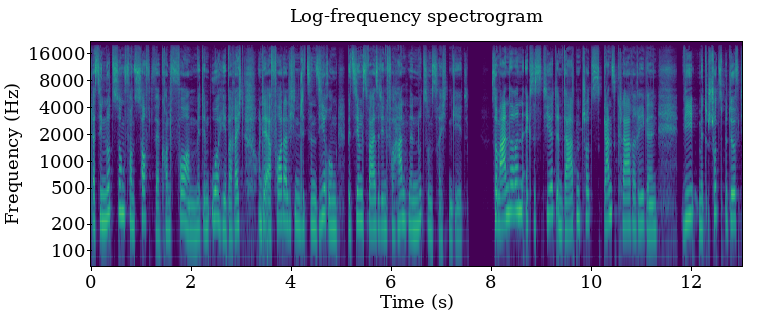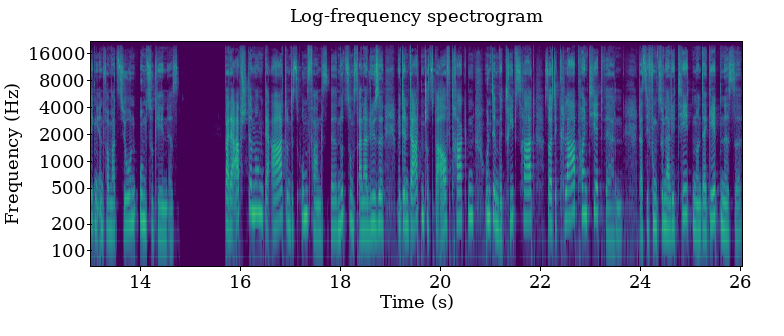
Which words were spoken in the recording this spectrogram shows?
dass die Nutzung von Software konform mit dem Urheberrecht und der erforderlichen Lizenzierung bzw. den vorhandenen Nutzungsrechten geht. Zum anderen existiert im Datenschutz ganz klare Regeln, wie mit schutzbedürftigen Informationen umzugehen ist. Bei der Abstimmung der Art und des Umfangs der Nutzungsanalyse mit dem Datenschutzbeauftragten und dem Betriebsrat sollte klar pointiert werden, dass die Funktionalitäten und Ergebnisse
